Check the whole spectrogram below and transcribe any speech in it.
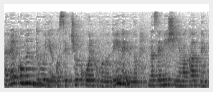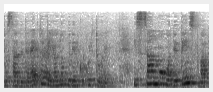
рекомендує Осипчук Ольгу Володимирівну на заміщення вакантної посади директора районного будинку культури. Із самого дитинства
